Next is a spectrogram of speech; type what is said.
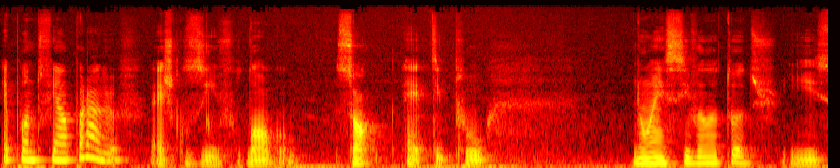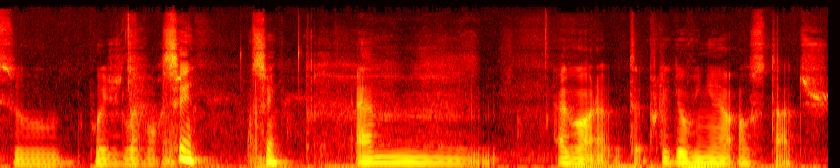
É ponto final parágrafo. É exclusivo. Logo, só é tipo. Não é acessível a todos. E isso depois leva ao resto. Sim, sim. Hum, agora, porque é que eu vinha ao status?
